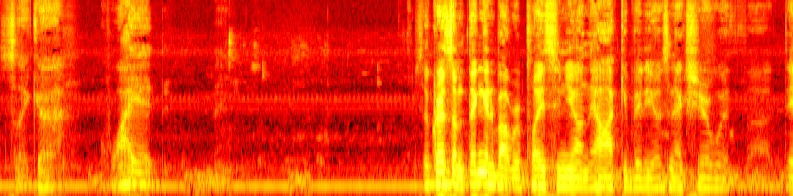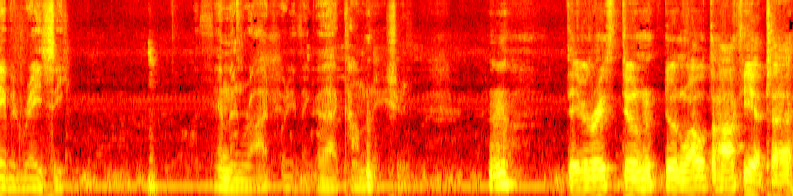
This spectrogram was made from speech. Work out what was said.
It's like a quiet. So, Chris, I'm thinking about replacing you on the hockey videos next year with uh, David Racy, with him and Rod. What do you think that combination? David Race doing doing well with the hockey at uh,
